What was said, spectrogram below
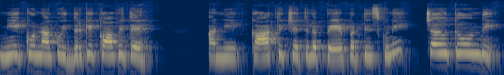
నీకు నాకు ఇద్దరికి కాఫీ తే అని కార్తీక్ చేతిలో పేపర్ తీసుకుని చదువుతూ ఉంది.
